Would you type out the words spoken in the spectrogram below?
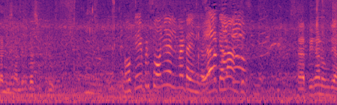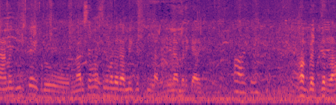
that is hundred percent true okay ఇప్పుడు సోనియా హెల్మెట్ అయింది కదా మీకు ఎలా అనిపిస్తుంది? హ్యాపీగానే ఉంది. ఆమె చూస్తే ఇప్పుడు నరసింహ సినిమాలో రమ్యకృష్ణ లాగా నీలాంబరి క్యారెక్టర్. ఓకే. పెద్ద రా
